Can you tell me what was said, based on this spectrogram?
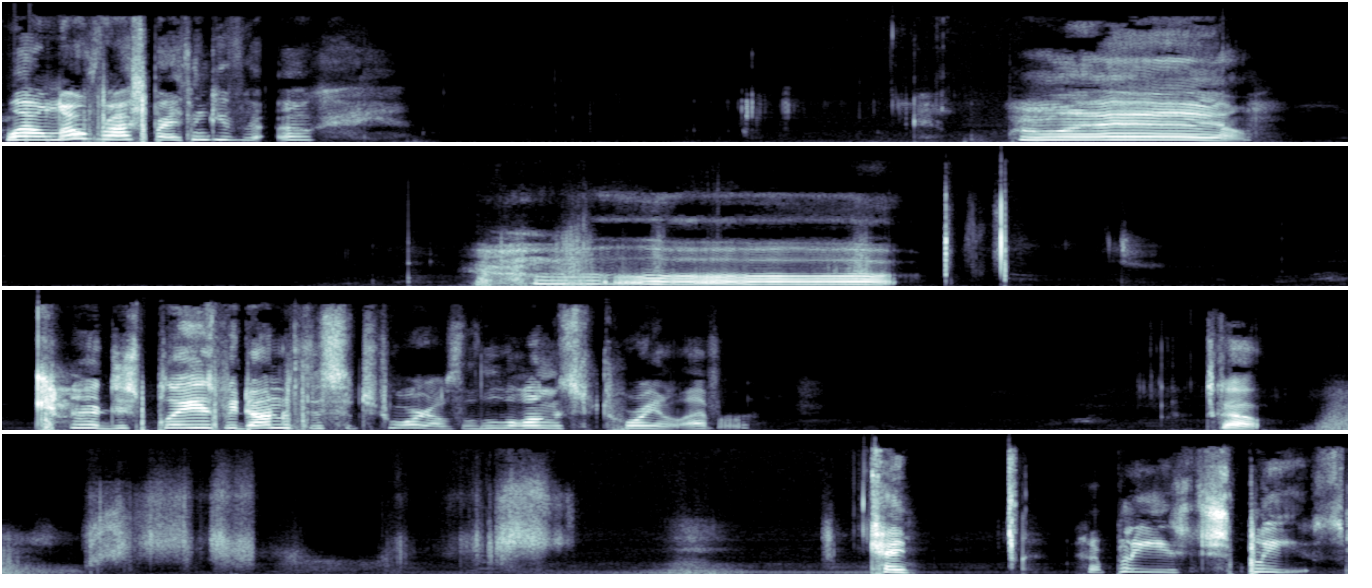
Well, no rush, but I think you've... Okay. Can I just please be done with this tutorial? It's the longest tutorial ever. Let's go. Okay. Please, just please.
